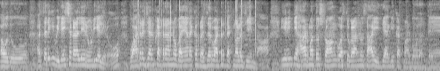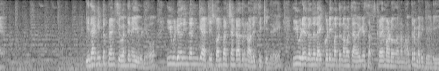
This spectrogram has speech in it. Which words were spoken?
ಹೌದು. ಅಸಲಿಗೆ ವಿದೇಶಗಳಲ್ಲಿ ರೂಢಿಯಲ್ಲಿರೋ ವಾಟರ್ ಜೆಲ್ ಕಟರ್ ಅನ್ನೋ ಭಯಾನಕ ಪ್ರೆಜರ್ ವಾಟರ್ ಟೆಕ್ನಾಲಜಿಯಿಂದ ಈ ರೀತಿ ಹಾರ್ಡ್ ಮತ್ತು ಸ್ಟ್ರಾಂಗ್ ವಸ್ತುಗಳನ್ನು ಸಹ ಈಸಿಯಾಗಿ ಕಟ್ ಮಾಡಬಹುದಂತೆ. ಇದಾಗಿತ್ತು ಫ್ರೆಂಡ್ಸ್ ಇವತ್ತಿನ ಈ ವಿಡಿಯೋ ಈ ವಿಡಿಯೋದಿಂದ ನಿಮಗೆ ಅಟ್ಲೀಸ್ಟ್ ಒನ್ ಪರ್ಸೆಂಟ್ ಆದರೂ ನಾಲೆಜ್ ಸಿಕ್ಕಿದ್ರೆ ಈ ವಿಡಿಯೋಗೊಂದು ಲೈಕ್ ಕೊಡಿ ಮತ್ತು ನಮ್ಮ ಚಾನಲ್ಗೆ ಸಬ್ಸ್ಕ್ರೈಬ್ ಮಾಡೋದನ್ನು ಮಾತ್ರ ಮರಿಬೇಡಿ.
